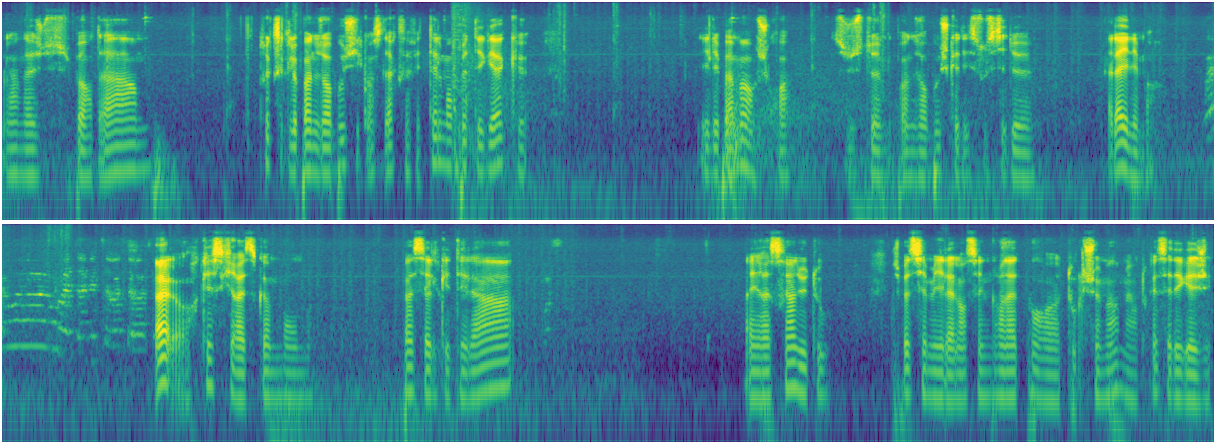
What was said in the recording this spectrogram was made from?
Blindage du support d'armes. Le truc c'est que le Panzerbush il considère que ça fait tellement peu de dégâts que il est pas mort je crois. C'est juste euh, Panzerbush qui a des soucis de... Ah là il est mort. Alors, qu'est-ce qui reste comme bombe? Pas celle qui était là. Ah, il reste rien du tout. Je sais pas si il a lancé une grenade pour euh, tout le chemin, mais en tout cas c'est dégagé.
